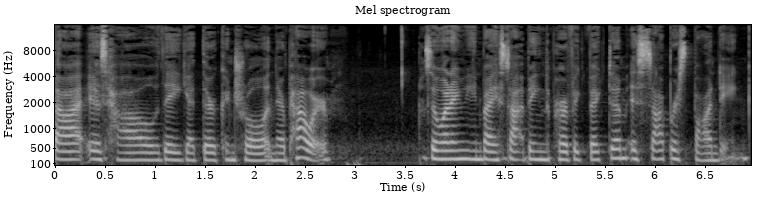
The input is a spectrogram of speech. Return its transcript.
That is how they get their control and their power. So, what I mean by stop being the perfect victim is stop responding.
